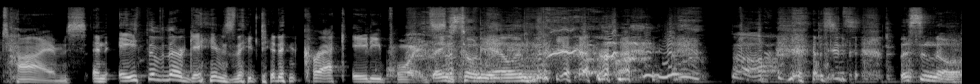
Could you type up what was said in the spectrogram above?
times. An eighth of their games, they didn't crack 80 points. Thanks, Tony Allen. Oh, Listen though,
